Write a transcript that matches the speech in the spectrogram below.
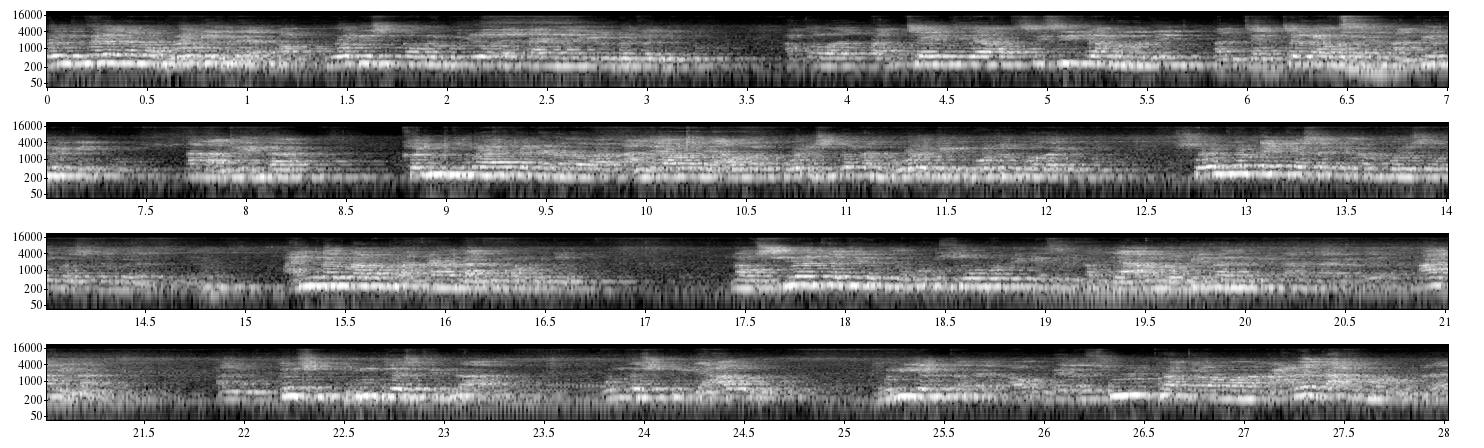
ಒಂದು ಆ ಪೊಲೀಸ್ನವರ ವಿಡಿಯೋ ರೆಕಾರ್ಡ್ ಆಗಿರ್ಬೇಕಾಗಿತ್ತು ಅಥವಾ ಪಂಚಾಯಿತಿಯ ಸಿ ಸಿ ಕ್ಯಾಮ್ರಾದಲ್ಲಿ ಅಲ್ಲಿ ಚರ್ಚೆ ಅಲ್ಲಿರ್ಬೇಕಿತ್ತು. ನಾನು ಅಲ್ಲಿಂದ ಕಲ್ಲು ತೂರಾಟ ನಡೆದವ ಅಲ್ಲಿ ಯಾವ ಯಾವ್ದಾದ್ರು ಪೊಲೀಸ್ನವ್ರು ನಾನು ನೋಡಬೇಕು ನೋಡಿರ್ಬೋದಾಗಿತ್ತು ಸೋಲ್ಮಟ್ಟೆ ಕೇಸ್ ಹಾಕಿದ ಪೊಲೀಸರು ಅಷ್ಟೇ ಹಂಗ ನಾನು ಪ್ರಕರಣ ದಾಖಲು ಮಾಡಬೇಕಿತ್ತು ನಾವು ಸಿಆರ್ ಕಚೇರಿ ಬಿಟ್ಟು ಸೋಲ್ಮಟ್ಟೆ ಕೇಸ್ ನಾನು ಯಾರು ನವೀನ ಆಗಿಲ್ಲ ಅಲ್ಲಿ ಉದ್ದೇಶ ದುರುದ್ದೇಶದಿಂದ ಒಂದಷ್ಟು ಯಾರು ಧ್ವನಿ ಇರ್ತಾರೆ ಅವ್ರ ಮೇಲೆ ಸುಳ್ಳು ಪ್ರಕರಣವನ್ನು ನಾವೇ ದಾಖಲು ಮಾಡಿಬಿಟ್ರೆ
